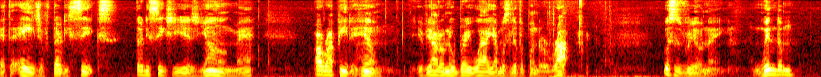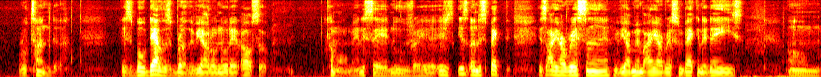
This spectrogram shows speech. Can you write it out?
at the age of 36. 36 years young, man. RIP to him. If y'all don't know Bray Wyatt, y'all must live up under a rock. What's his real name? Windham Rotunda. Is Bo Dallas' brother, if y'all don't know that also come on, man. It's sad news right here. It's, it's unexpected. It's IRS son. If y'all remember IRS from back in the days, um,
